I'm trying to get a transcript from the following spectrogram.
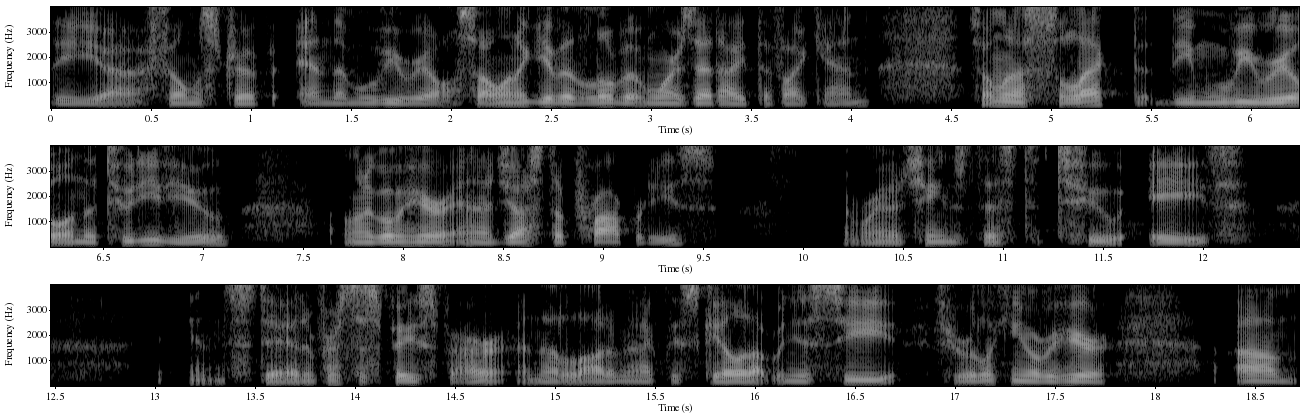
the uh, film strip and the movie reel. So I want to give it a little bit more Z height if I can. So I'm going to select the movie reel in the 2D view. I'm going to go over here and adjust the properties. And we're going to change this to 2.8 instead and press the space bar and that'll automatically scale it up. And you see, if you're looking over here um,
